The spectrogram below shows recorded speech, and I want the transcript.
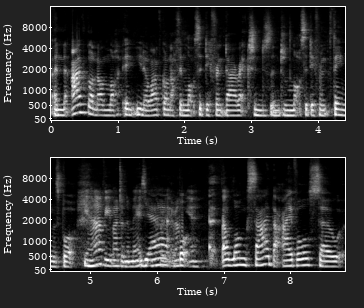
and i've gone on lo- in, you know i've gone off in lots of different directions and done lots of different things but You have. You've had an amazing yeah career, but you? alongside that i've also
